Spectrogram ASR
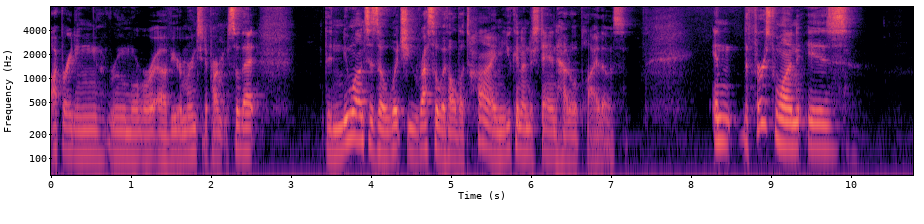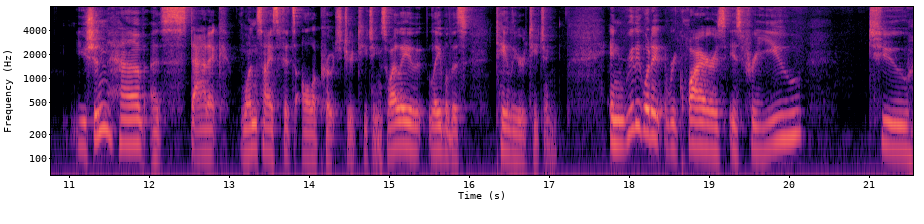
operating room or of your emergency department so that the nuances of which you wrestle with all the time, you can understand how to apply those. And the first one is you shouldn't have a static, one size fits all approach to your teaching. So I label this tailor your teaching. And really, what it requires is for you to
